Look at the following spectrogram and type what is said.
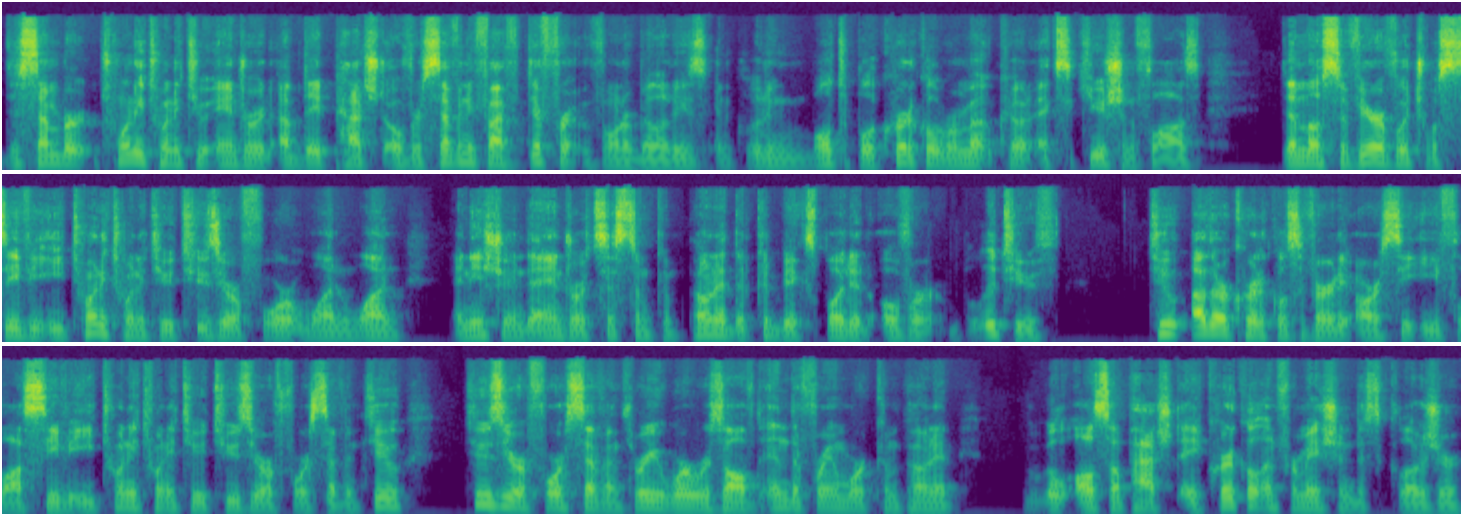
December 2022 Android update patched over 75 different vulnerabilities, including multiple critical remote code execution flaws the most severe of which was CVE 2022-20411, an issue in the Android system component that could be exploited over Bluetooth. Two other critical severity RCE flaws, CVE 2022-20472, 20473, were resolved in the framework component. Google also patched a critical information disclosure,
